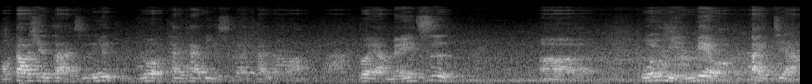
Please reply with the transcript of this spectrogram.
哦，到现在还是因为如果摊开历史来看的话，对啊，每一次呃文明灭亡的代价，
